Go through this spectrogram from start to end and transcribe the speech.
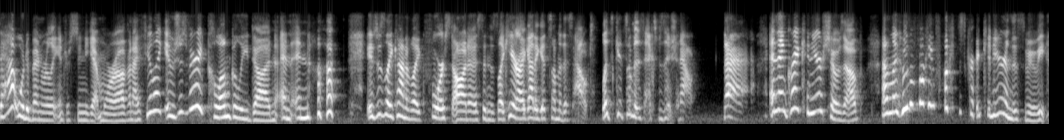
that would have been really interesting to get more of. And I feel like it was just very clunkily done. And, and it's just like kind of like forced on us. And it's like, here, I got to get some of this out. Let's get some of this exposition out. Ah. And then Greg Kinnear shows up. And I'm like, who the fucking fuck is Greg Kinnear in this movie?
